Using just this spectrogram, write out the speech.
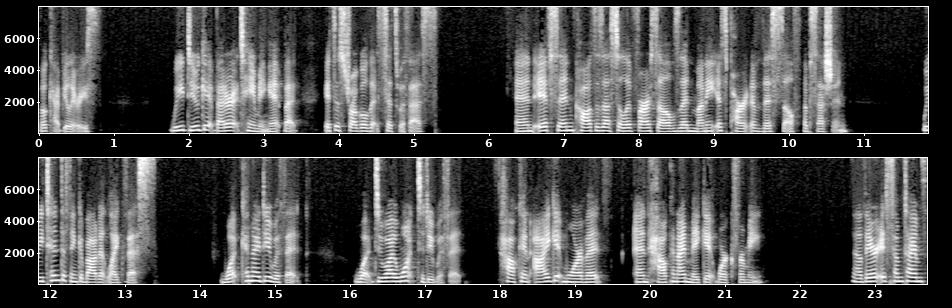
vocabularies. We do get better at taming it, but it's a struggle that sits with us. And if sin causes us to live for ourselves, then money is part of this self obsession. We tend to think about it like this What can I do with it? What do I want to do with it? How can I get more of it? And how can I make it work for me? Now, there is sometimes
